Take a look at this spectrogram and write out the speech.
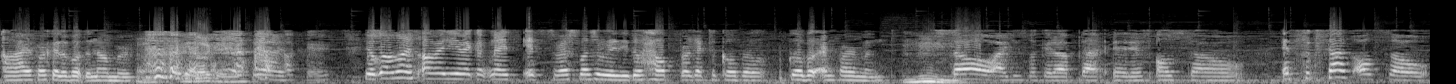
I forgot about the number. it's okay. Yeah. Okay. Yokohama has already recognized its responsibility to help protect the global global environment. Hmm. So I just look it up that it is also its success also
